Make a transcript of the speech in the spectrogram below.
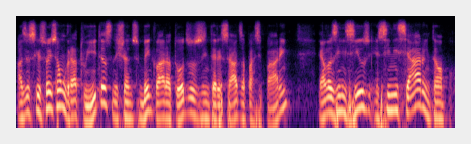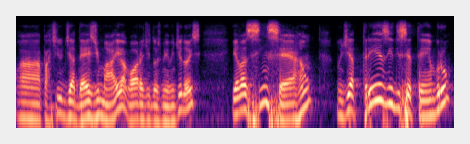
as inscrições são gratuitas, deixando isso bem claro a todos os interessados a participarem. Elas iniciam, se iniciaram, então, a partir do dia 10 de maio, agora de 2022, e elas se encerram no dia 13 de setembro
